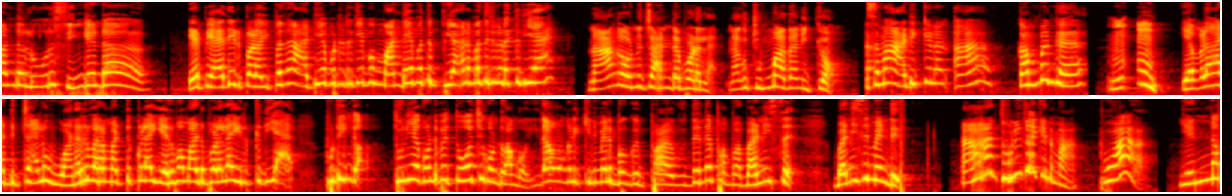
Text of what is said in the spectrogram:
வண்டலூர் சிங்கண்டா. ஏ பியாதிட்டு பழ இப்பதான் அடிய போட்டுட்டு இருக்க இப்ப மண்டைய பார்த்து பியார பார்த்துட்டு கிடக்குதியா நாங்க ஒன்றும் சண்டை போடல. நாங்க சும்மா தான் நிக்கோம் அடிக்கலாம் கம்பங்க. எவ்வளவு அடிச்சாலும் உணர்வு வர மட்டுக்குள்ள எரும மாடு போலலாம் இருக்குதியா? புடிங்க. துணியை கொண்டு போய் துவச்சு கொண்டு வாங்க. இதான் உங்களுக்கு இனிமேல் ப- ப- இது என்ன ப- மெண்டு. ஆ துணி துவைக்கணுமா? போ. என்ன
